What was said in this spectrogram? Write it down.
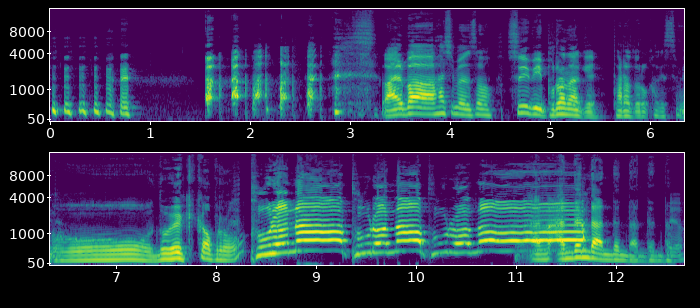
알바 하시면서 수입이 불어나길 바라도록 하겠습니다. 오, 너 왜 이렇게 까불어? 불어나, 불어나, 불어나! 안, 안 된다, 안 된다, 안 된다. 왜요?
